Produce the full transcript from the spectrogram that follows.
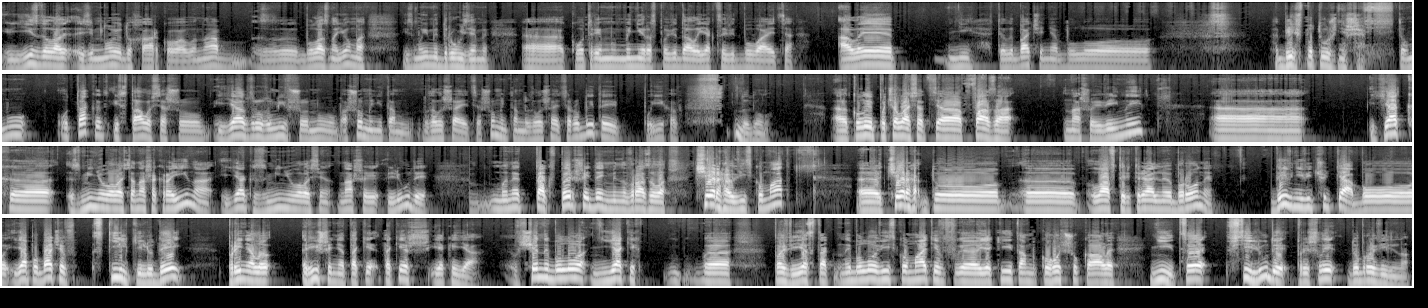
їздила зі мною до Харкова, вона була знайома із моїми друзями, е, котрі мені розповідали, як це відбувається. Але ні, телебачення було більш потужніше. Тому отак от і сталося, що я зрозумів, що ну, а що мені там залишається? Що мені там залишається робити? Поїхав додому. Е, Коли почалася ця фаза нашої війни, е, як е, змінювалася наша країна, як змінювалися наші люди. Мене так в перший день мене вразила черга в військкомат, е, черга до лав територіальної оборони. Дивні відчуття, бо я побачив, скільки людей прийняло рішення таке, таке ж, як і я. Ще не було ніяких е, повісток, не було військоматів, е, які там когось шукали. Ні, це всі люди прийшли добровільно.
